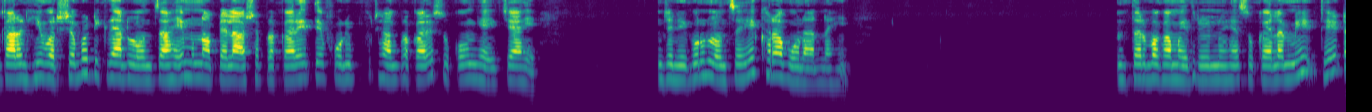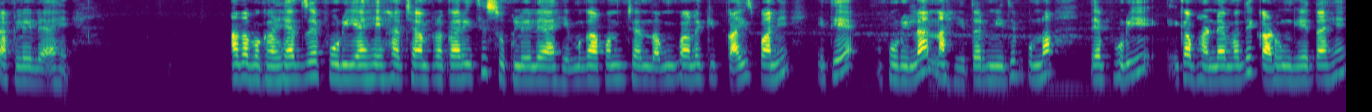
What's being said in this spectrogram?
कारण ही वर्षभर टिकणार लोणचं आहे म्हणून आपल्याला अशा प्रकारे ते फोडी छान प्रकारे सुकवून घ्यायचे आहे. जेणेकरून लोणचं हे खराब होणार नाही. तर बघा मैत्रिणीनं ह्या सुकायला मी ते टाकलेले आहे. आता बघा ह्यात जे फोडी आहे ह्या छान प्रकारे इथे सुकलेले आहे. मग आपण छान दाबून पाहिलं की काहीच पाणी इथे फोडीला नाही. तर मी इथे पुन्हा त्या फोडी एका भांड्यामध्ये काढून घेत आहे.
